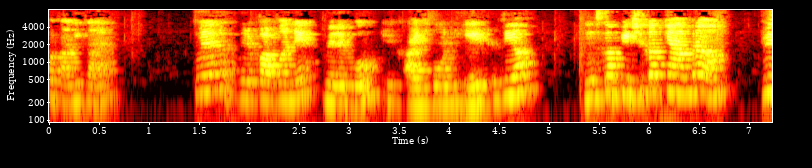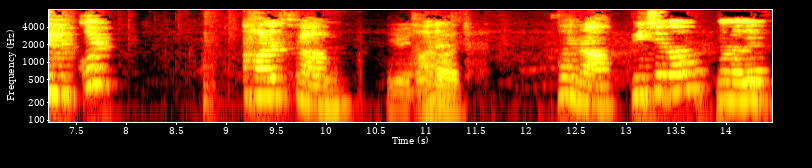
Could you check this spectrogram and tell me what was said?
पता नहीं कहाँ है। फिर मेरे पापा ने मेरे को एक आईफोन 8 दिया। जिसका पीछे का कैमरा बिल्कुल हालत खराब है। हालत खराब। पीछे का लाइक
